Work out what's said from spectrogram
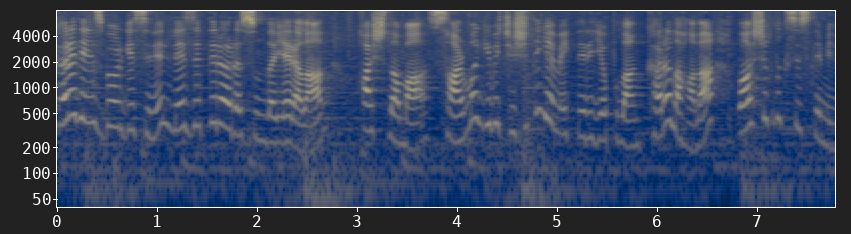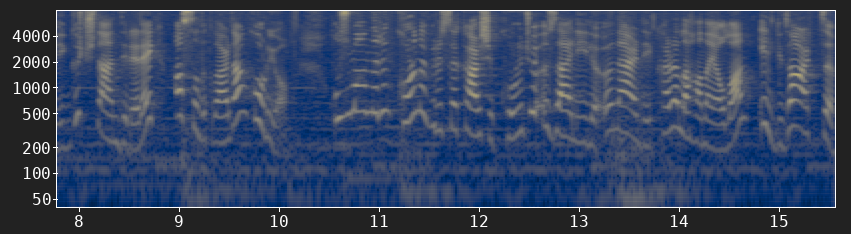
Karadeniz bölgesinin lezzetleri arasında yer alan haşlama, sarma gibi çeşitli yemekleri yapılan kara lahana bağışıklık sistemini güçlendirerek hastalıklardan koruyor. Uzmanların koronavirüse karşı koruyucu özelliğiyle önerdiği kara lahanaya olan ilgi de arttı.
